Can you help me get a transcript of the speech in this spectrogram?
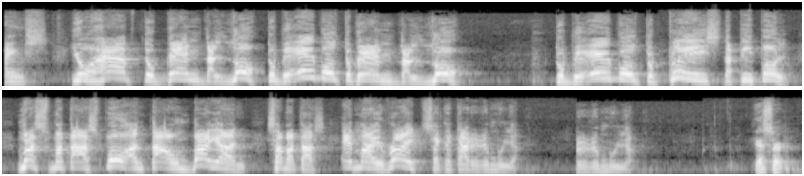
times you have to bend the law to be able to bend the law to be able to please the people. Mas mataas po ang taong bayan sa batas. Am I right, Secretary Remulla? Remulla. Yes, sir.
